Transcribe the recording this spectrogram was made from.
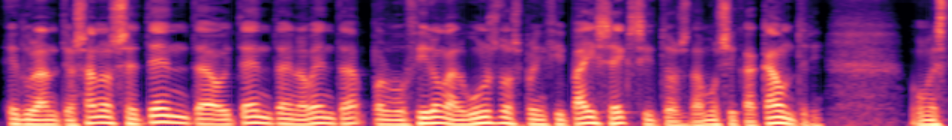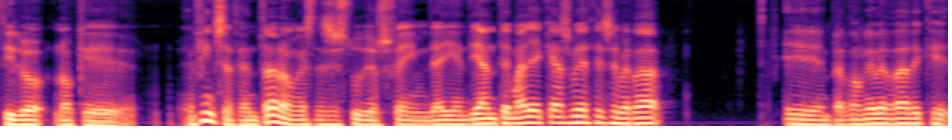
e durante os anos 70, 80 e 90 produciron algúns dos principais éxitos da música country, un estilo no que, en fin, se centraron estes estudios Fame. De aí en diante, malla que ás veces, é verdad, Eh, perdón, é verdade que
